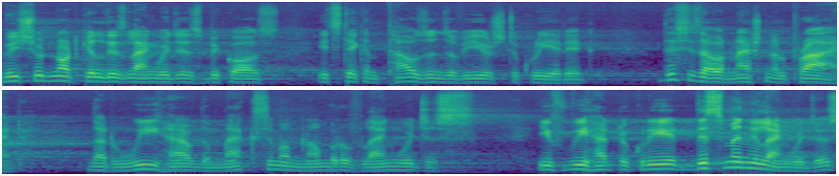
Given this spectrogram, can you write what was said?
We should not kill these languages because it's taken thousands of years to create it. This is our national pride, that we have the maximum number of languages. If we had to create this many languages,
